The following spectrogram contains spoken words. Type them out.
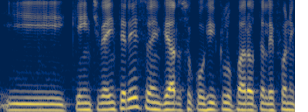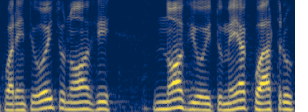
E quem tiver interesse vai enviar o seu currículo para o telefone 48 9 9864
